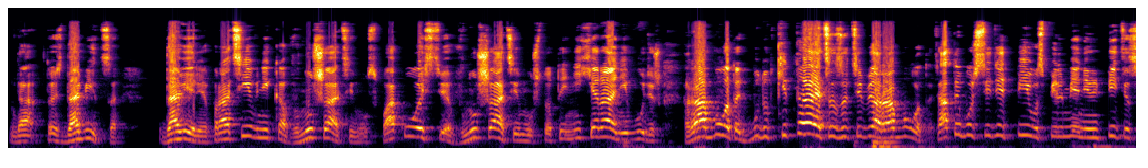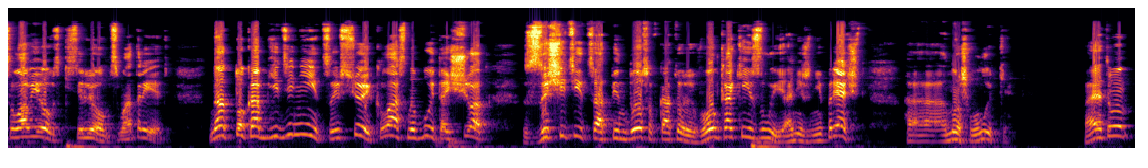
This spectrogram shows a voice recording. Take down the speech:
Да, то есть добиться доверия противника, внушать ему спокойствие, внушать ему, что ты ни хера не будешь работать, будут китайцы за тебя работать, а ты будешь сидеть пиво с пельменями пить и Соловьев с киселем смотреть. Надо только объединиться и все, и классно будет, а еще от, защититься от пиндосов, которые вон какие злые, они же не прячут э, нож в улыбке. Поэтому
